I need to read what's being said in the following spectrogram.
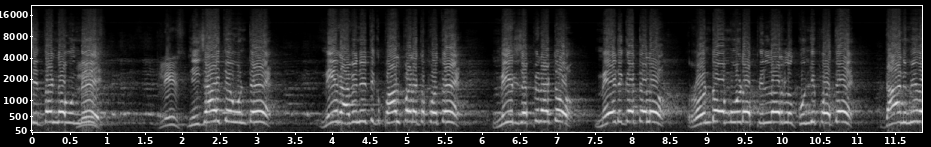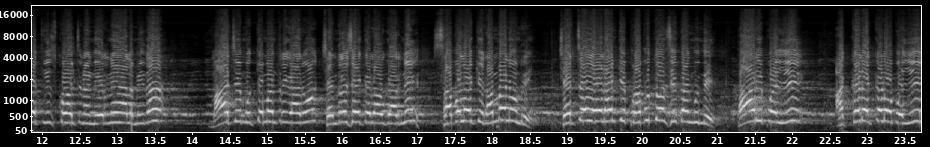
సిద్ధంగా ఉంది. ప్లీజ్ నిజాయితీ ఉంటే మీరు అవినీతికి పాల్పడకపోతే మీరు చెప్పినట్టు మేడిగడ్డలో రెండో మూడో పిల్లర్లు కుంగిపోతే దాని మీద తీసుకోవాల్సిన నిర్ణయాల మీద మాజీ ముఖ్యమంత్రి గారు చంద్రశేఖరరావు గారిని సభలోకి రమ్మనుండ్రి. చర్చ చేయడానికి ప్రభుత్వం సిద్ధంగా ఉంది పారిపోయి అక్కడెక్కడో పోయి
